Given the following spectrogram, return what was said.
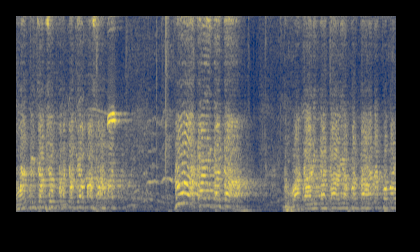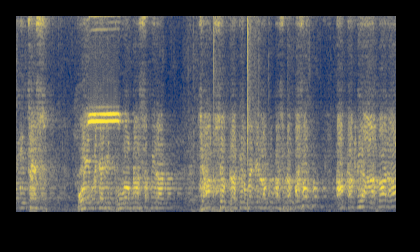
Wendy Jamsun angkat dia Mas Ahmad. Dua kali gagal. Dua kali gagal ya pertahanan pemain Inces. Poin menjadi 12-9 Jamsun lagi Wendy lakukan sudah masuk angkat dia Ahmad oh.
